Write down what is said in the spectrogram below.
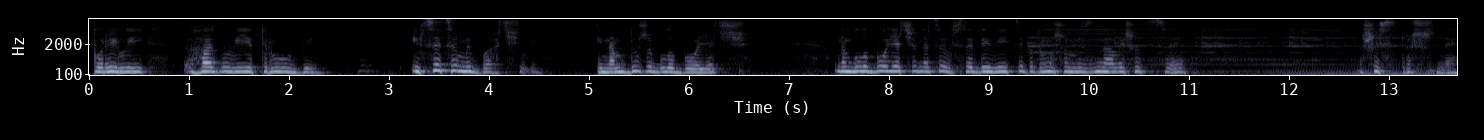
порили газові труби. І все це ми бачили. І нам дуже було боляче. Нам було боляче на це все дивитися, тому що ми знали, що це щось страшне.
